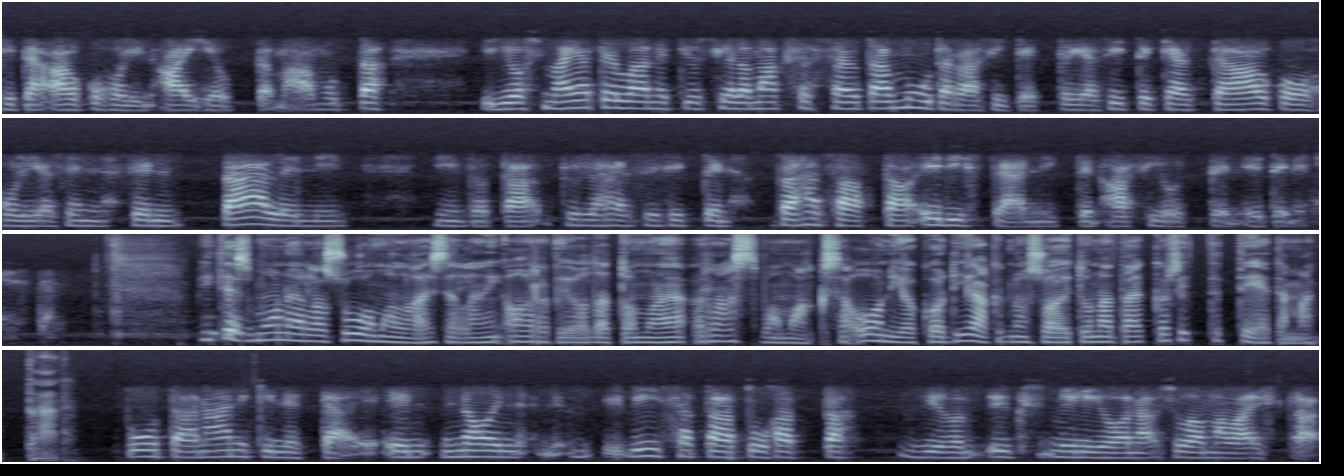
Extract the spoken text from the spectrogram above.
sitä alkoholin aiheuttamaa, mutta jos me ajatellaan, että jos siellä maksassa jotain muuta rasitetta ja sitten käyttää alkoholia sen, sen päälle, niin, niin tota, kyllähän se sitten vähän saattaa edistää niiden asioiden etenemistä. Miten monella suomalaisella niin arviolta tuommoinen rasvamaksa on joko diagnosoituna tai sitten tietämättään? Puhutaan ainakin, että noin 500 000 1 miljoona suomalaista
